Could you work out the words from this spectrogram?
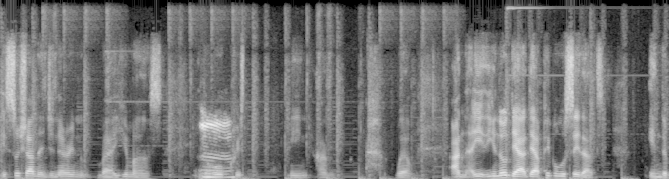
it's social engineering by humans. The whole Mm. Christian and well, and uh, you know, there are, there are people who say that in the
